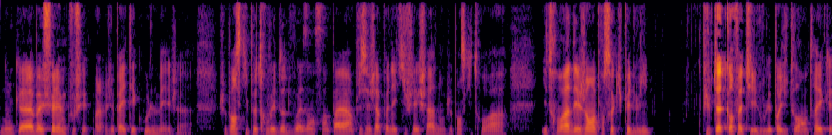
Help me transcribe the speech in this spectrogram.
Donc euh, bah, je suis allé me coucher. Voilà, j'ai pas été cool, mais je, je pense qu'il peut trouver d'autres voisins sympas. En plus, les japonais kiffent les chats, donc je pense qu'il trouvera, il trouvera des gens pour s'occuper de lui. Puis peut-être qu'en fait, il voulait pas du tout rentrer, que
